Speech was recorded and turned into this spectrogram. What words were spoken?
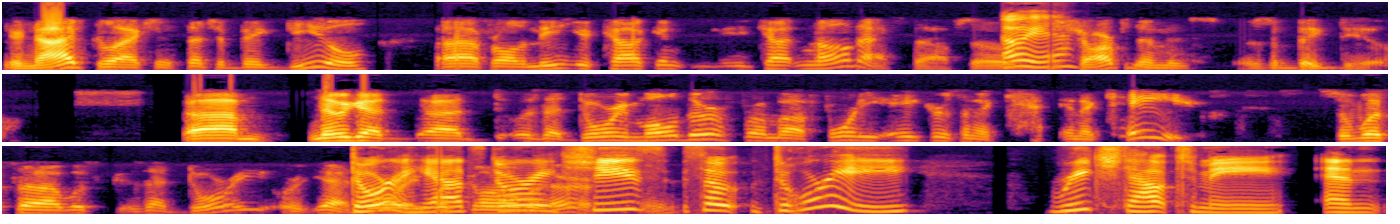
your knife collection is such a big deal uh, for all the meat you're cutting, you're cutting all that stuff. So Oh, yeah. sharpen them is is a big deal. Um, then we got uh, was that Dory Mulder from uh, Forty Acres in a in a Cave. So what's uh what's is that Dory or yeah Dory, What's yeah, it's Dory. She's so Dory reached out to me and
